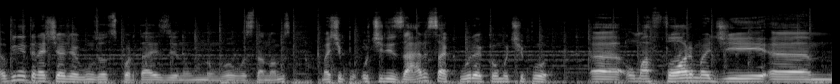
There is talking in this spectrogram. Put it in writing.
eu vi na internet já de alguns outros portais e não, não vou citar nomes. Mas, tipo, utilizar Sakura como, tipo, uh, uma forma de. um,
